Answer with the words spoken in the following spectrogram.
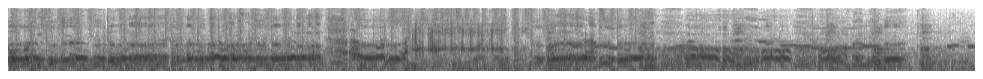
Oh, look, he's. Look at him.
